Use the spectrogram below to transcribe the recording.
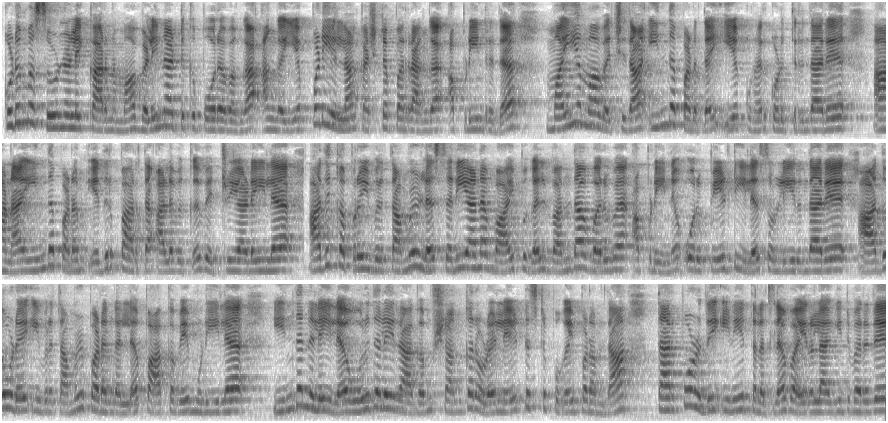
குடும்ப சூழ்நிலை காரணமா வெளிநாட்டுக்கு போறவங்க அங்க எப்படியெல்லாம் கஷ்டப்படுறாங்க அப்படின்றத மையமா தான் இந்த படத்தை இயக்குனர் கொடுத்திருந்தாரு. ஆனா இந்த படம் எதிர்பார்த்த அளவுக்கு வெற்றி அடையல. அதுக்கப்புறம் இவர் தமிழ்ல சரியான வாய்ப்புகள் வந்தா வருவேன் அப்படின்னு ஒரு பேட்டியில சொல்லியிருந்தாரு. அதோட இவர் தமிழ் படங்கள்ல பார்க்கவே முடியல. இந்த நிலையில ஒருதலை ராகம் சங்கரோட லேட்டஸ்ட் புகைப்படம் தான் தற்பொழுது இணையதளத்துல வைரலாகிட்டு வருது.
